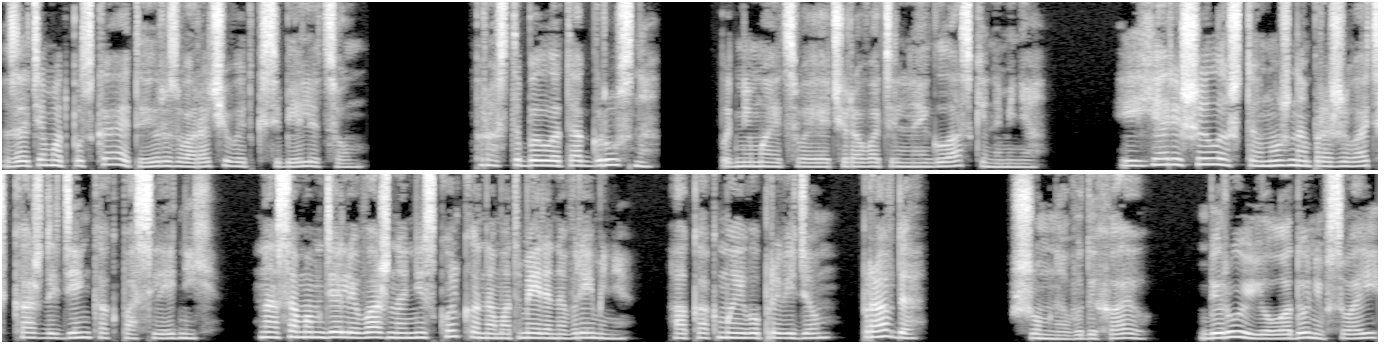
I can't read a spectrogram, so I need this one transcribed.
Затем отпускает и разворачивает к себе лицом. «Просто было так грустно», — поднимает свои очаровательные глазки на меня. «И я решила, что нужно проживать каждый день как последний. На самом деле важно не сколько нам отмерено времени, а как мы его проведем, правда?» Шумно выдыхаю, беру ее ладони в свои,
